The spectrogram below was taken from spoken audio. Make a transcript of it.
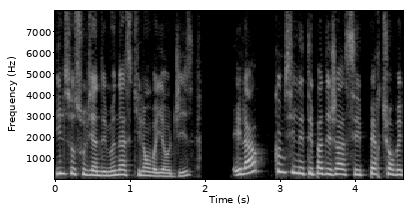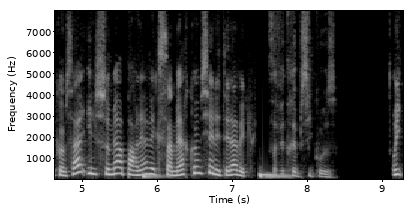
Il se souvient des menaces qu'il a envoyées à Hodges. Et là, comme s'il n'était pas déjà assez perturbé comme ça, il se met à parler avec sa mère comme si elle était là avec lui. Ça fait très psychose. Oui,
